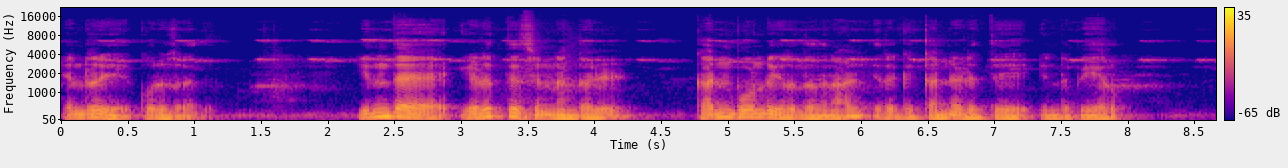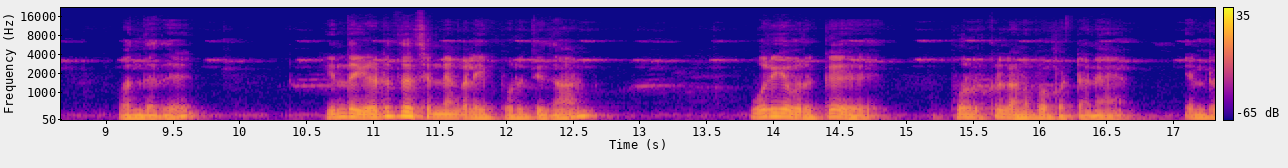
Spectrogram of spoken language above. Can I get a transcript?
என்று கூறுகிறது. இந்த எழுத்து சின்னங்கள் கண் போன்று இருந்ததனால் இதற்கு கண்ணெழுத்து என்று பெயர் வந்தது. இந்த எழுத்து சின்னங்களை பொருத்தி தான் உரியவருக்கு பொருட்கள் அனுப்பப்பட்டன என்ற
